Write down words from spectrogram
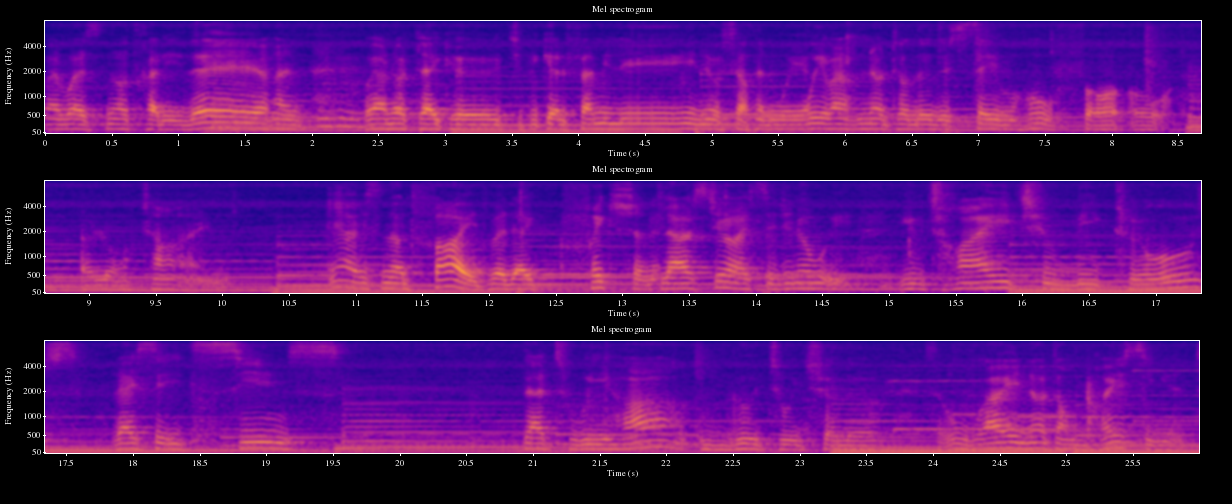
I was not really there, and mm-hmm. we are not like a typical family in a certain way. We were not under the same roof for a long time. Yeah, it's not fight, but like friction. Last year I said, you know, you try to be close. And I say it seems that we are good to each other, so why not embracing it?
